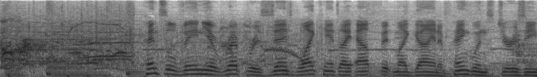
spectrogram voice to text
golfer. Pennsylvania represent. Why can't I outfit my guy in a Penguins jersey?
